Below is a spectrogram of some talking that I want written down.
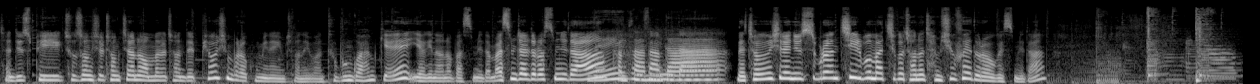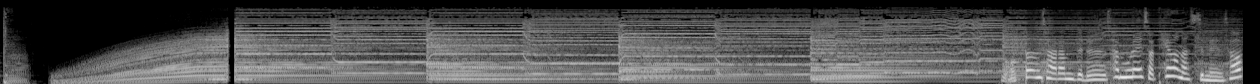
자, 뉴스픽 조성실 정치하는 엄마들 전 대표 신보라 국민의힘 전 의원 두 분과 함께 이야기 나눠봤습니다. 말씀 잘 들었습니다. 네. 네, 감사합니다. 감사합니다. 네, 정영실의 뉴스 브런치 1부 마치고 저는 잠시 후에 돌아오겠습니다. 어떤 사람들은 삼루에서 태어났으면서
